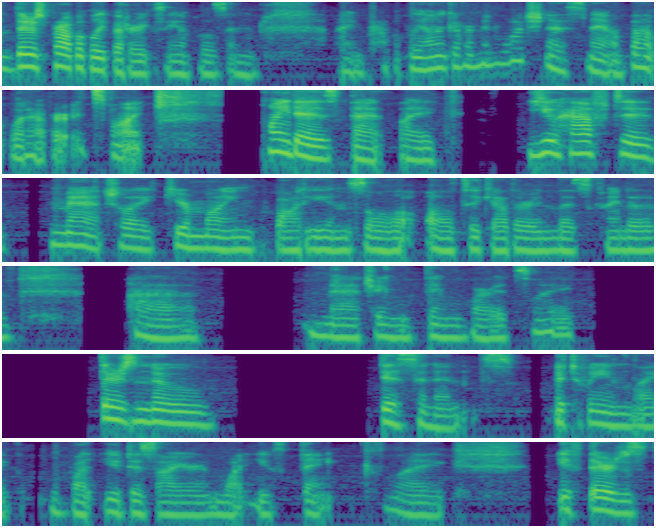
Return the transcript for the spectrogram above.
There's probably better examples, and I'm probably on a government watch list now, but whatever, it's fine. Point is that, like, you have to match, like, your mind, body, and soul all together in this kind of uh, matching thing where it's like there's no dissonance between, like, what you desire and what you think. Like if there's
